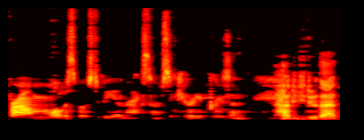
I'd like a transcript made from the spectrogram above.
from what was supposed to be a maximum security prison. How did you do that?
